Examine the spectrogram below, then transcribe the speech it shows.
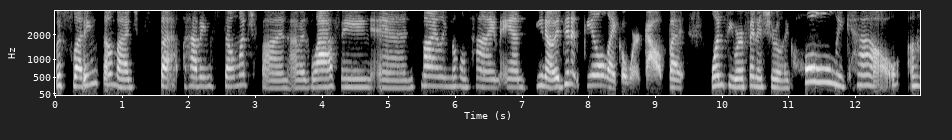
was sweating so much but having so much fun. I was laughing and smiling the whole time. And, you know, it didn't feel like a workout, but once you were finished, you were like, holy cow.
